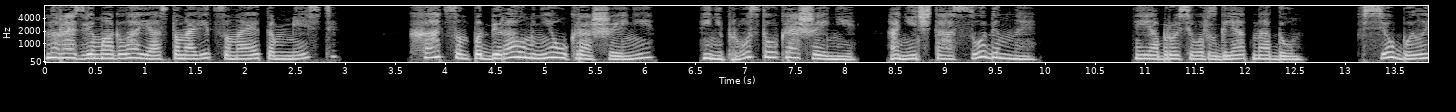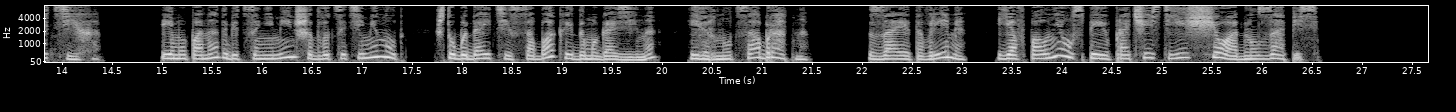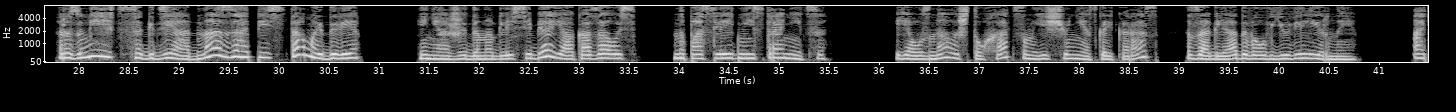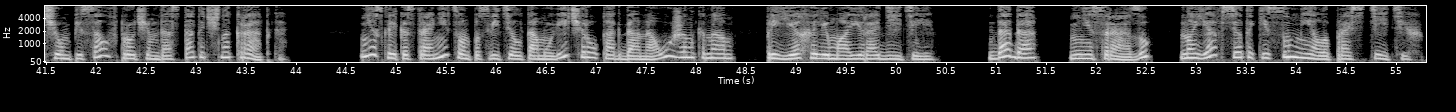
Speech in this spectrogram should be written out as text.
но разве могла я остановиться на этом месте? Хадсон подбирал мне украшения, и не просто украшения, а нечто особенное. Я бросила взгляд на дом. Все было тихо. Ему понадобится не меньше 20 минут, чтобы дойти с собакой до магазина и вернуться обратно. За это время я вполне успею прочесть еще одну запись. Разумеется, где одна запись, там и две. И неожиданно для себя я оказалась на последней странице. Я узнала, что Хадсон еще несколько раз заглядывал в ювелирные, о чем писал, впрочем, достаточно кратко. Несколько страниц он посвятил тому вечеру, когда на ужин к нам приехали мои родители. Да-да, не сразу, но я все-таки сумела простить их.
